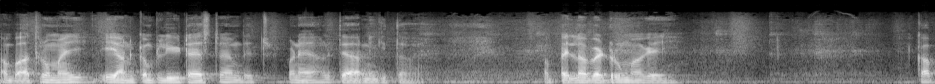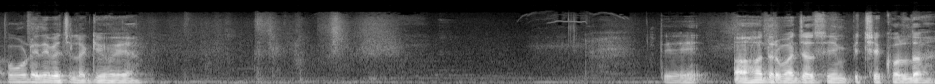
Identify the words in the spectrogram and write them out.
ਆ ਬਾਥਰੂਮ ਹੈ ਜੀ। ਇਹ ਅਨਕੰਪਲੀਟ ਹੈ ਇਸ ਟਾਈਮ ਦੇ ਵਿੱਚ। ਬਣਿਆ ਹਾਲੇ ਤਿਆਰ ਨਹੀਂ ਕੀਤਾ ਹੋਇਆ। ਆ ਪਹਿਲਾ ਬੈੱਡਰੂਮ ਆ ਗਿਆ ਜੀ। ਕੱਪਬੋਰਡ ਇਹਦੇ ਵਿੱਚ ਲੱਗੇ ਹੋਏ ਆ। ਤੇ ਆਹ ਦਰਵਾਜ਼ਾ ਸੇਮ ਪਿੱਛੇ ਖੁੱਲਦਾ।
